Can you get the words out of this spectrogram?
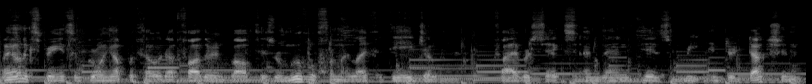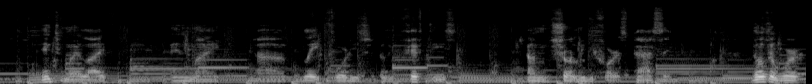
My own experience of growing up without a father involved his removal from my life at the age of five or six, and then his reintroduction into my life in my uh, late 40s, early 50s, um, shortly before his passing. Though there were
